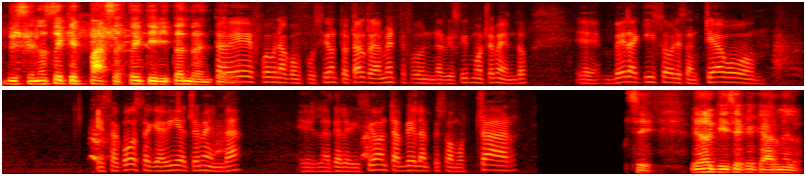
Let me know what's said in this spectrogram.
Dice, no sé qué pasa, estoy tiritando entero. Esta vez fue una confusión total, realmente fue un nerviosismo tremendo. Eh, ver aquí sobre Santiago esa cosa que había tremenda, eh, la televisión también la empezó a mostrar. Sí, mira lo que dice acá Carmelo.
